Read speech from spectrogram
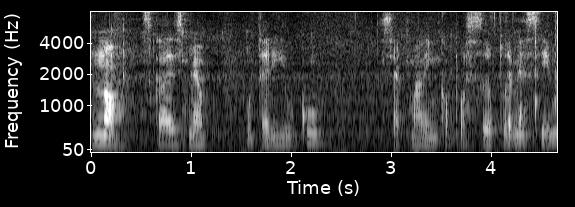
Ну, склались ми у тарілку. Всяк маленько посиплемо цим.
